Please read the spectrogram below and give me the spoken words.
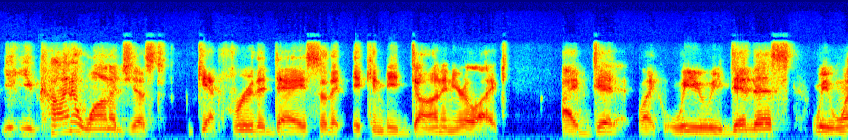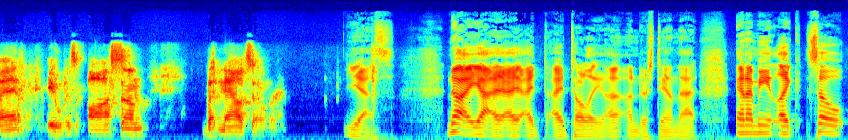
You you kind of want to just get through the day so that it can be done, and you're like, I did it. Like we we did this. We went. It was awesome. But now it's over. Yes. No, yeah, I, I, I totally uh, understand that. And I mean, like, so,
